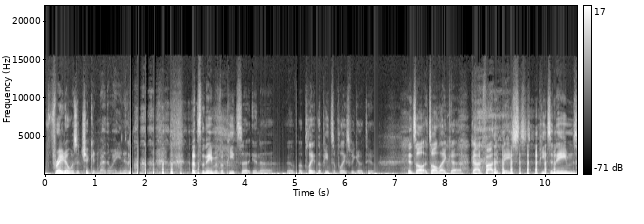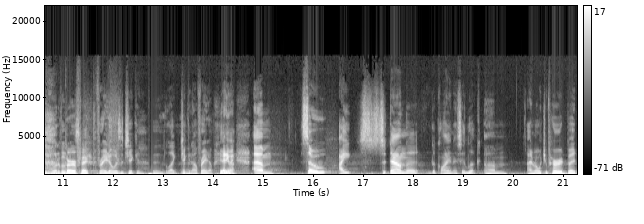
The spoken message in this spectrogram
Fredo was a chicken, by the way. You know, that's the name of a pizza in a, of a plate, the pizza place we go to. It's all it's all like uh, Godfather based pizza names, and one of them Perfect. is Fredo is a chicken, like chicken Alfredo. Yeah. Anyway, um, so I sit down the the client. I say, look, um, I don't know what you've heard, but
